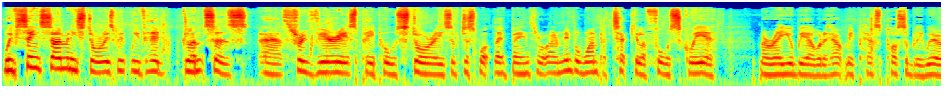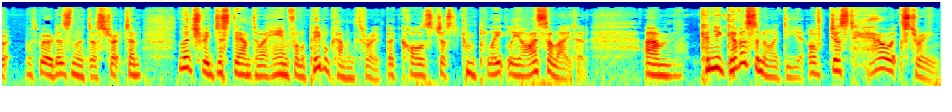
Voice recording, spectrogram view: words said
we've seen so many stories. We, have had glimpses uh, through various people's stories of just what they've been through. I remember one particular Four Square. Maree, you'll be able to help me possibly where with where it is in the district, and literally just down to a handful of people coming through because just completely isolated. Um, can you give us an idea of just how extreme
